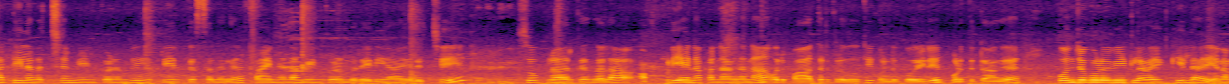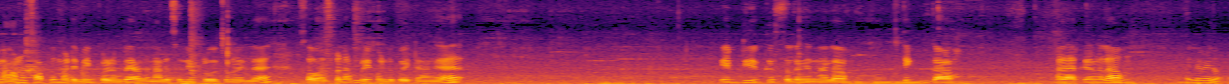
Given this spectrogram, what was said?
சட்டியில் வச்ச மீன் குழம்பு எப்படி இருக்கு சொல்லுங்கள் ஃபைனலாக மீன் குழம்பு ரெடி ஆயிருச்சு. சூப்பராக இருக்குங்களா? அப்படியே என்ன பண்ணாங்கன்னா ஒரு பாத்திரத்தில் ஊற்றி கொண்டு போயிட்டு கொடுத்துட்டாங்க. கொஞ்சம் கூட வீட்டில் வைக்கல. ஏன்னா நானும் சாப்பிட மாட்டேன் மீன் குழம்பு. அதனால் சொல்லி பிரயோஜனம் இல்லை. ஸோ ஹஸ்பண்ட் அப்படியே கொண்டு போயிட்டாங்க. எப்படி இருக்குது சொல்லுங்கள் நல்லா திக்கா நல்லா இருக்குங்களா? என்ன வேணும்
